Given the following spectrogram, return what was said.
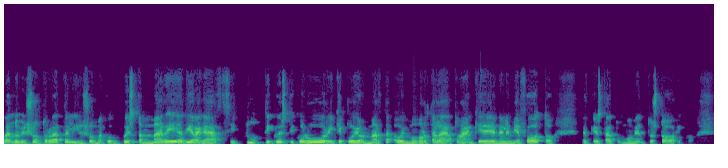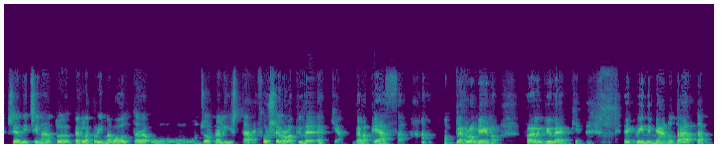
Quando mi sono trovata lì, insomma, con questa marea di ragazzi, tutti questi colori che poi ho, ho immortalato anche nelle mie foto, perché è stato un momento storico, si è avvicinato per la prima volta un, un giornalista, forse ero la più vecchia della piazza, perlomeno fra le più vecchie, e quindi mi ha notata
